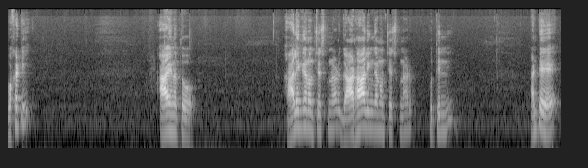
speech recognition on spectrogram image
ఒకటి ఆయనతో ఆలింగనం చేసుకున్నాడు గాఢాలింగనం చేసుకున్నాడు పుతిన్ని. అంటే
